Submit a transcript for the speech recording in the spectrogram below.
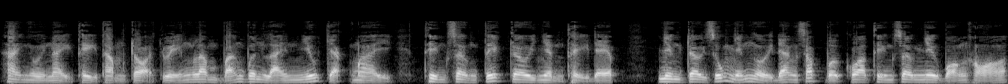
Hai người này thì thầm trò chuyện, Lâm Vãn Vinh lại nhíu chặt mày, thiên sơn tiết rơi nhìn thì đẹp, nhưng rơi xuống những người đang sắp vượt qua thiên sơn như bọn họ,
